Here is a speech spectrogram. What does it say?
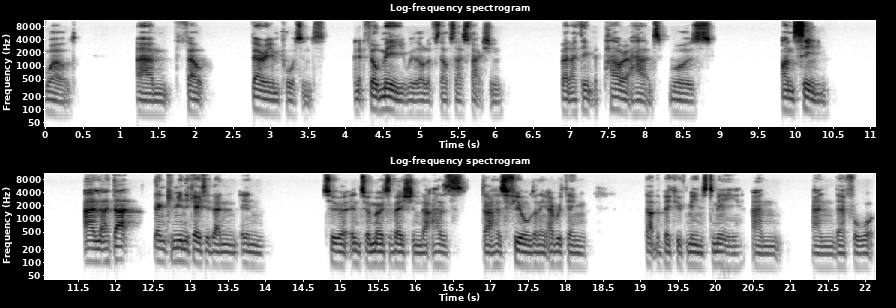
world um, felt very important, and it filled me with a lot of self satisfaction. But I think the power it had was unseen, and that then communicated then in to into a motivation that has that has fueled I think everything that the Big means to me, and and therefore what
